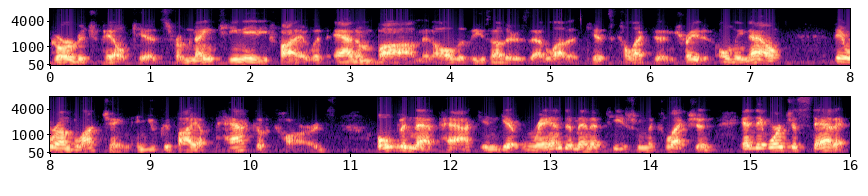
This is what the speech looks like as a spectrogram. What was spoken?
Garbage Pail Kids from 1985 with Adam Bomb and all of these others that a lot of kids collected and traded. Only now they were on blockchain, and you could buy a pack of cards, open that pack, and get random NFTs from the collection. And they weren't just static;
